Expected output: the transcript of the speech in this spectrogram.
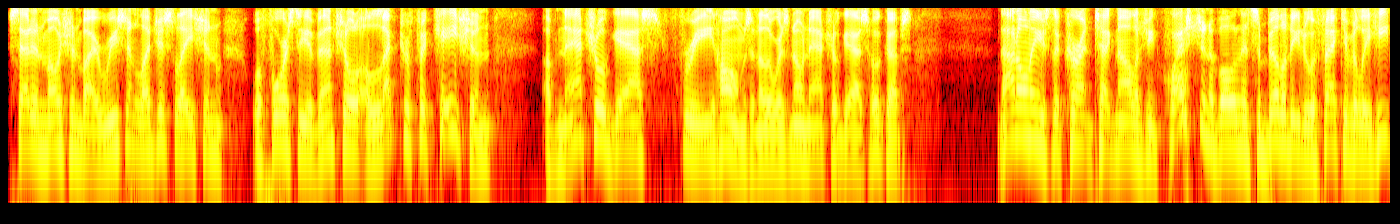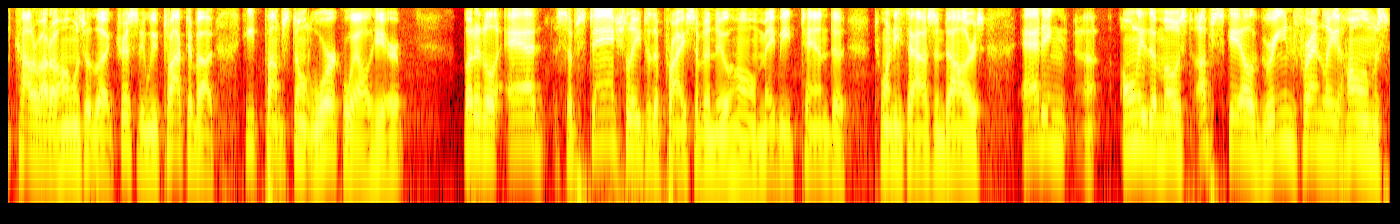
set in motion by recent legislation, will force the eventual electrification of natural gas free homes. In other words, no natural gas hookups. Not only is the current technology questionable in its ability to effectively heat Colorado homes with electricity, we've talked about heat pumps don't work well here but it'll add substantially to the price of a new home, maybe ten to twenty thousand dollars, adding uh, only the most upscale green-friendly homes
